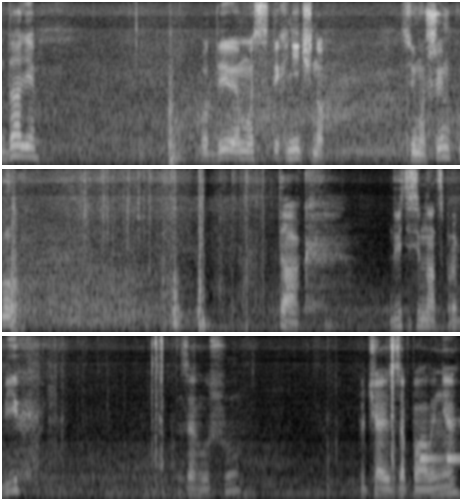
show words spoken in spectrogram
далі. Подивимось технічно цю машинку. Так. 217 пробіг. Заглушу. Включаю запалення.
